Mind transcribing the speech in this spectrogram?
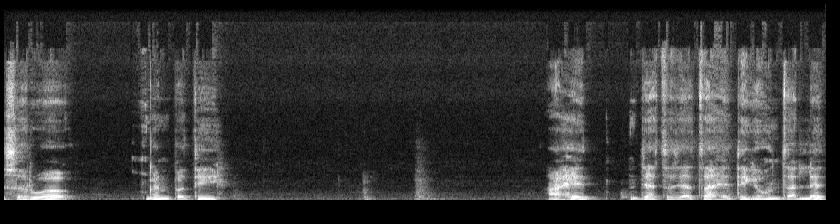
सर्व गणपती आहेत ज्याचं ज्याचं आहे ते घेऊन चाललेत.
